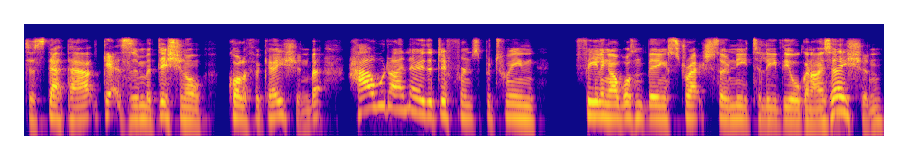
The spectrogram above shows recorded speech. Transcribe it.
to step out, get some additional qualification. But how would I know the difference between feeling I wasn't being stretched, so need to leave the organization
